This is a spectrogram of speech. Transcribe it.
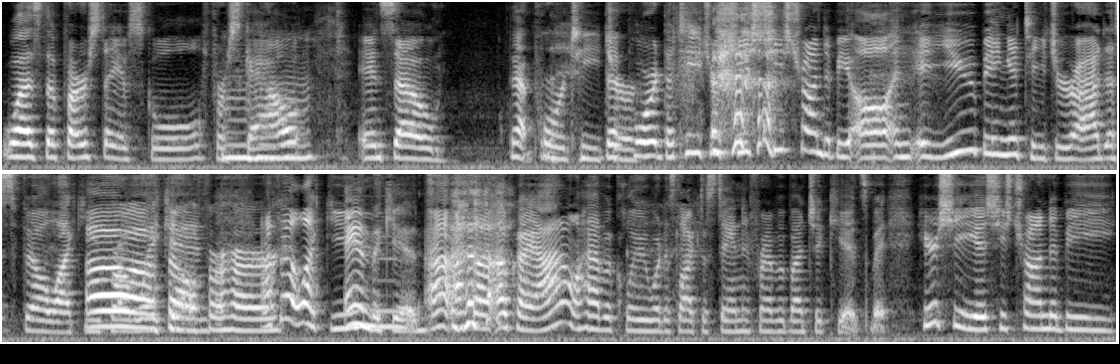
was the first day of school for Mm-hmm. Scout, and so That poor teacher. the poor the teacher she's, she's trying to be all and, you being a teacher i just feel like you Oh, probably I felt can for her. i felt like you And the kids. I, I thought okay i don't have a clue what it's like to stand in front of a bunch of kids but here she is she's trying to be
